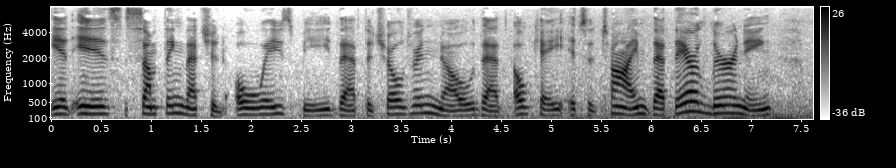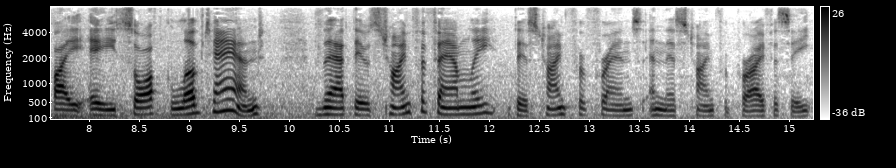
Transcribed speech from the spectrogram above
it is something that should always be that the children know that, okay, it's a time that they're learning by a soft gloved hand that there's time for family, there's time for friends, and there's time for privacy,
